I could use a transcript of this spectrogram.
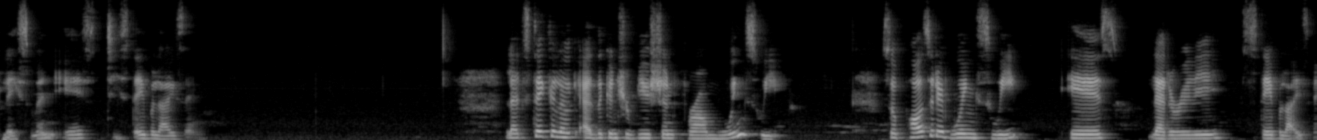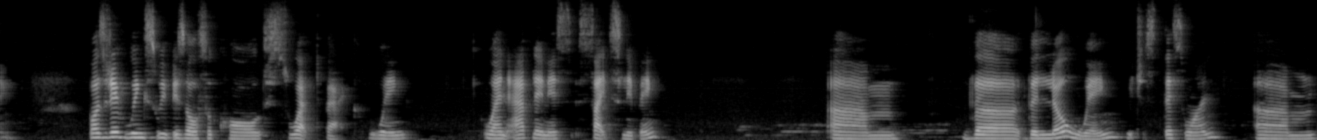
placement is destabilizing. Let's take a look at the contribution from wing sweep. So positive wing sweep is laterally stabilizing. Positive wing sweep is also called swept back wing when airplane is side slipping. Um, the, the low wing, which is this one, um,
